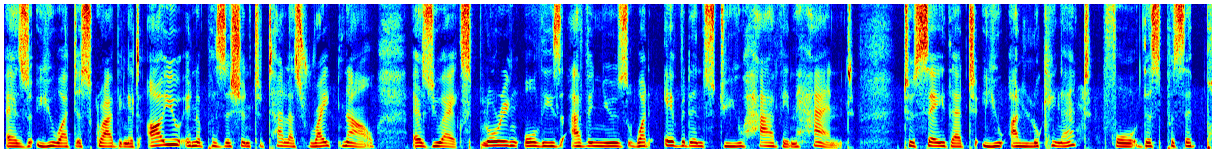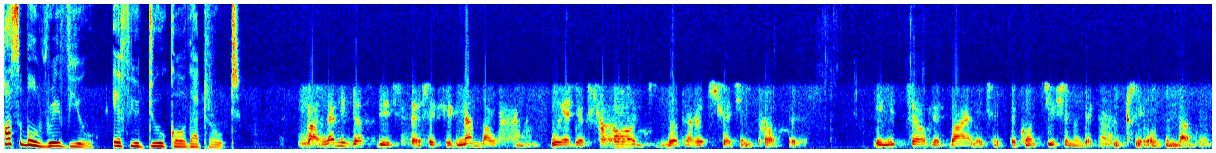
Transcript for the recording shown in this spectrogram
as you are describing it. Are you in a position to tell us right now, as you are exploring all these avenues, what evidence do you have in hand? to say that you are looking at for this possible review if you do go that route? But let me just be specific. Number one, we had a fraud voter registration process. In itself, it violation of the constitution of the country of Zimbabwe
